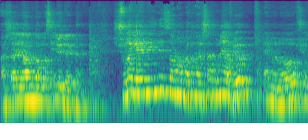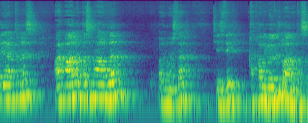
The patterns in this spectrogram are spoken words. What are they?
Aşağıya yağmur damlası iniyor direktmen. Şuna geldiğiniz zaman bakın arkadaşlar bu ne yapıyor? Hemen hop şöyle yaptınız. A, A noktasını aldım. Bakın arkadaşlar çizdik. Kapalı gördünüz mü A noktası?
